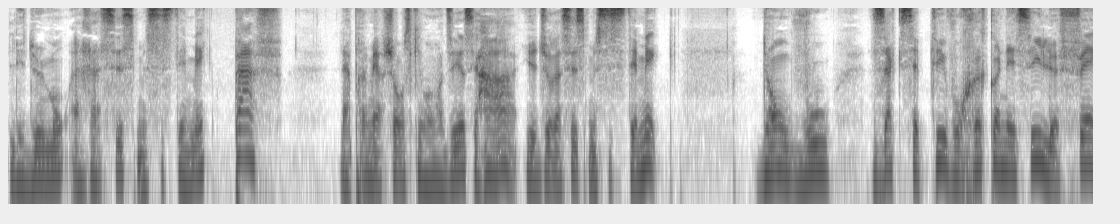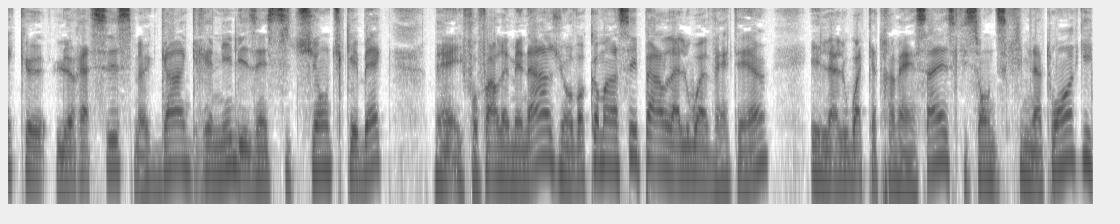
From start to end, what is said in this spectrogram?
les deux mots racisme systémique, paf! La première chose qu'ils vont dire, c'est Ah, il y a du racisme systémique. Donc, vous acceptez, vous reconnaissez le fait que le racisme a gangréné les institutions du Québec, ben, il faut faire le ménage et on va commencer par la loi 21 et la loi 96 qui sont discriminatoires, qui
